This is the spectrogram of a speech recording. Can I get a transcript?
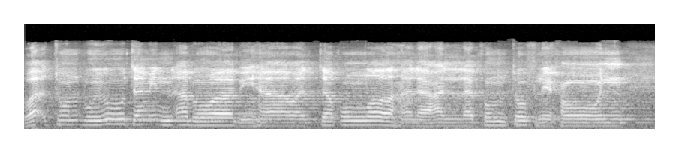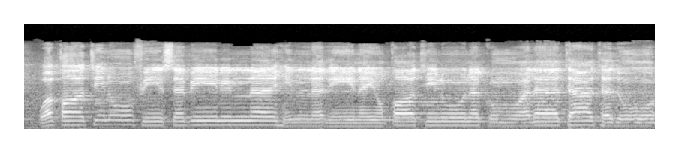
وأتوا البيوت من أبوابها واتقوا الله لعلكم تفلحون. وقاتلوا في سبيل الله الذين يقاتلونكم ولا تعتدوا.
